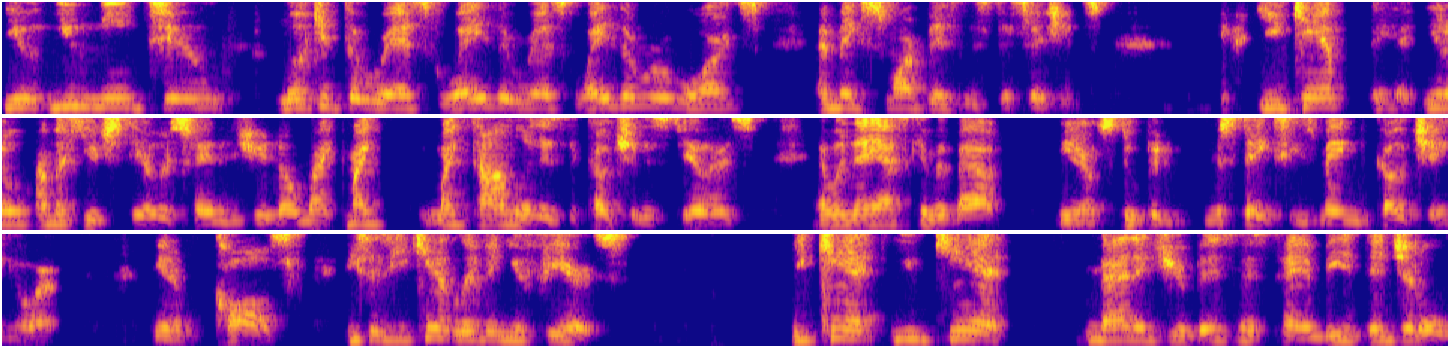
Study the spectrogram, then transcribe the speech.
You you need to look at the risk, weigh the risk, weigh the rewards, and make smart business decisions. You can't, you know, I'm a huge Steelers fan, as you know, Mike. Mike Mike Tomlin is the coach of the Steelers, and when they ask him about you know stupid mistakes he's made in coaching or you know calls, he says you can't live in your fears. You can't you can't manage your business and be a digital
